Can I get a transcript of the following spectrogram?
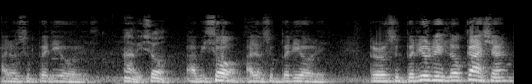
a los superiores Ah, avisó. avisó a los superiores, pero los superiores lo callan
